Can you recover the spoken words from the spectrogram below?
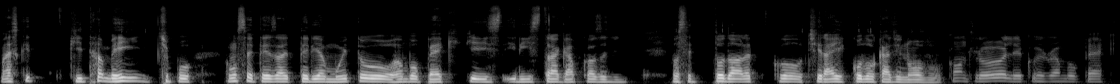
Mas que que também, tipo, com certeza teria muito Rumble Pack que iria estragar por causa de você toda hora tirar e colocar de novo. Controle com o Rumble Pack.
